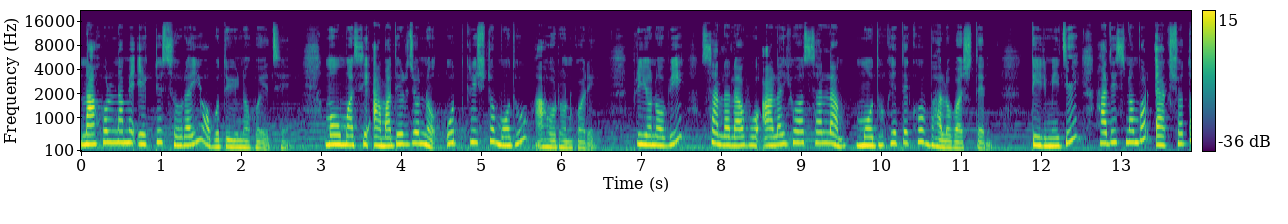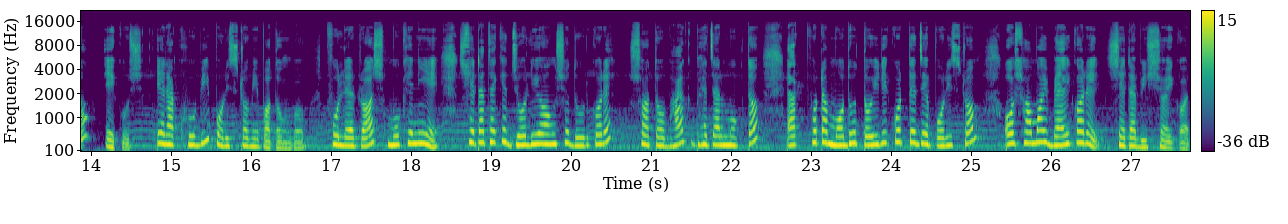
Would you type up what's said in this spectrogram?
নাহল নামে একটি সোরাই অবতীর্ণ হয়েছে। মৌমাছি আমাদের জন্য উৎকৃষ্ট মধু আহরণ করে। প্রিয় নবী সাল্লাহু আলাইহাসাল্লাম মধু খেতে খুব ভালোবাসতেন। তিরমিজি, হাদিস নম্বর একশত একুশ। এরা খুবই পরিশ্রমী পতঙ্গ। ফুলের রস মুখে নিয়ে সেটা থেকে জলীয় অংশ দূর করে শতভাগ ভেজাল মুক্ত এক ফোঁটা মধু তৈরি করতে যে পরিশ্রম ও সময় ব্যয় করে সেটা বিস্ময়কর।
